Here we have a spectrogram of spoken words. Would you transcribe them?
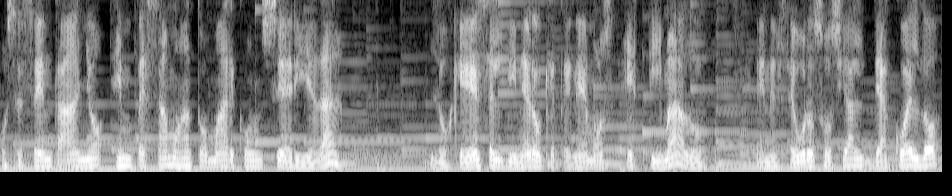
o 60 años, empezamos a tomar con seriedad lo que es el dinero que tenemos estimado en el Seguro Social de acuerdo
